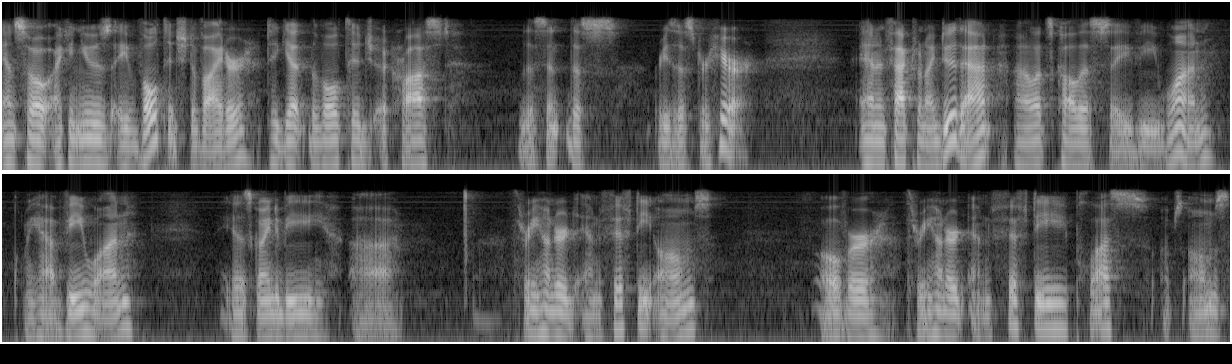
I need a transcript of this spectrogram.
And so I can use a voltage divider to get the voltage across this, this resistor here. And in fact, when I do that, uh, let's call this say V1. We have V1 is going to be uh, 350 ohms over 350 plus oops, ohms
